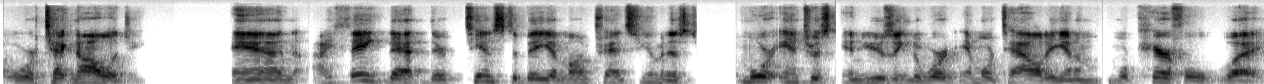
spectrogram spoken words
or technology. And I think that there tends to be among transhumanists more interest in using the word immortality in a more careful way.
